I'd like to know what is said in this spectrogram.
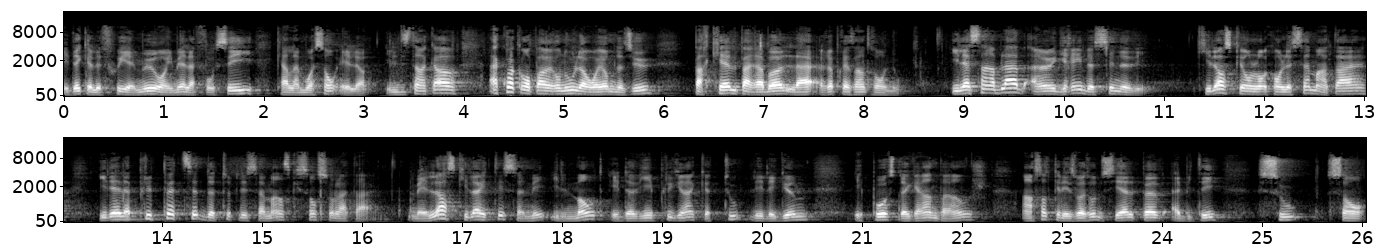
Et dès que le fruit est mûr, on y met la faucille, car la moisson est là. Il dit encore, à quoi comparons-nous le royaume de Dieu? Par quelle parabole la représenterons-nous? Il est semblable à un grain de sénévé, qui, lorsqu'on le sème en terre, il est la plus petite de toutes les semences qui sont sur la terre. Mais lorsqu'il a été semé, il monte et devient plus grand que tous les légumes et pousse de grandes branches, en sorte que les oiseaux du ciel peuvent habiter sous son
